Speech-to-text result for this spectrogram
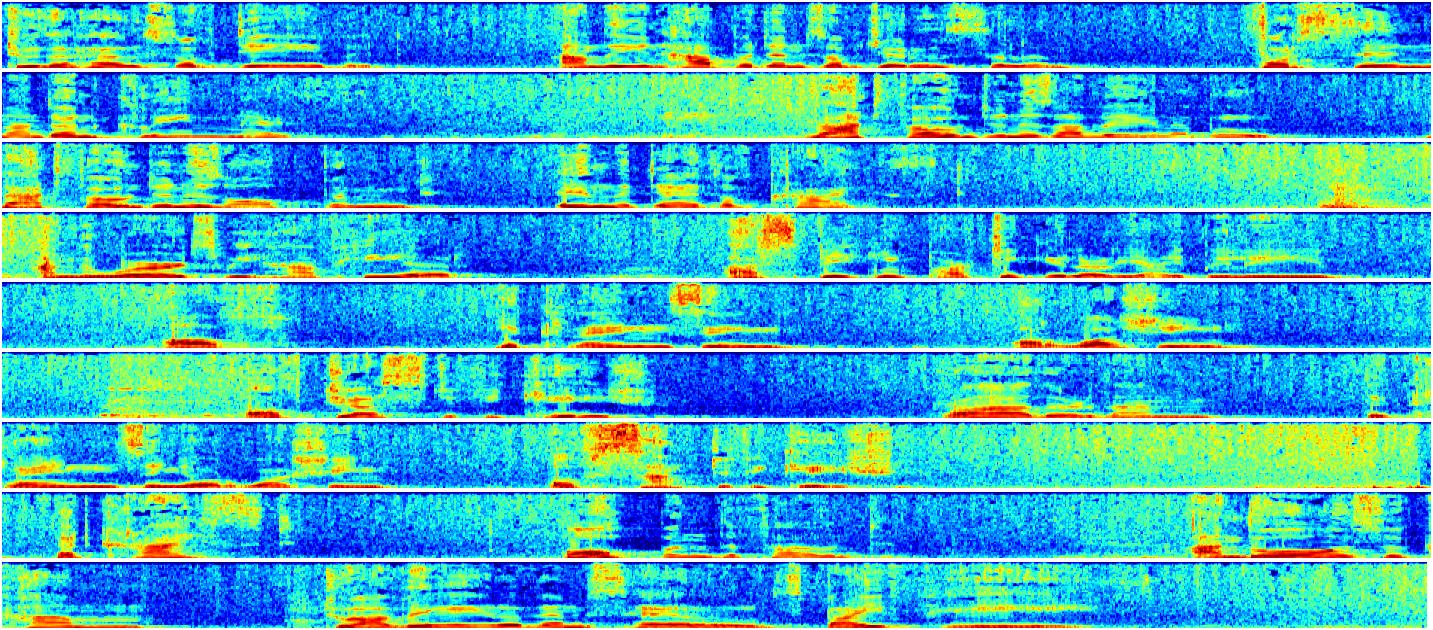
to the house of David and the inhabitants of Jerusalem for sin and uncleanness. That fountain is available. That fountain is opened in the death of Christ. And the words we have here are speaking particularly, I believe, of the cleansing or washing of justification rather than the cleansing or washing of sanctification. That Christ opened the fountain, and those who come to avail themselves by faith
